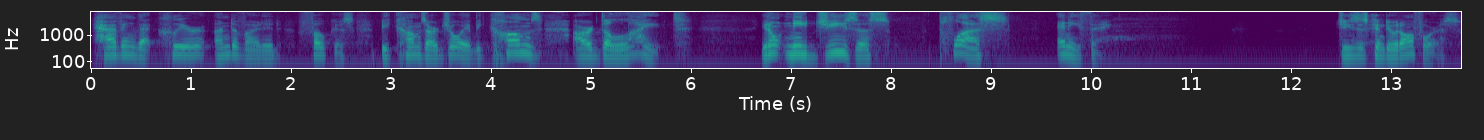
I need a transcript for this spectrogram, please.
Having that clear, undivided focus becomes our joy, it becomes our delight. You don't need Jesus plus anything. Jesus can do it all for us.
